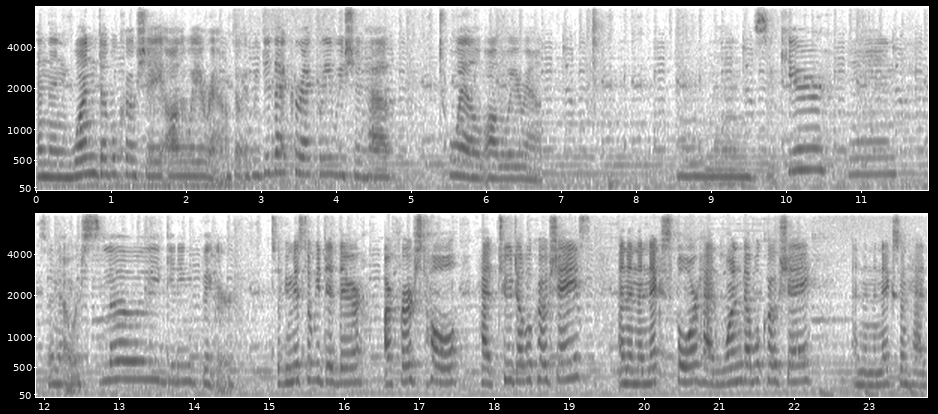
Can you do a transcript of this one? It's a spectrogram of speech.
and then one double crochet all the way around. So if we did that correctly, we should have 12 all the way around. And then secure, and so now we're slowly getting bigger. So if you missed what we did there, our first hole had two double crochets, and then the next four had one double crochet, and then the next one had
